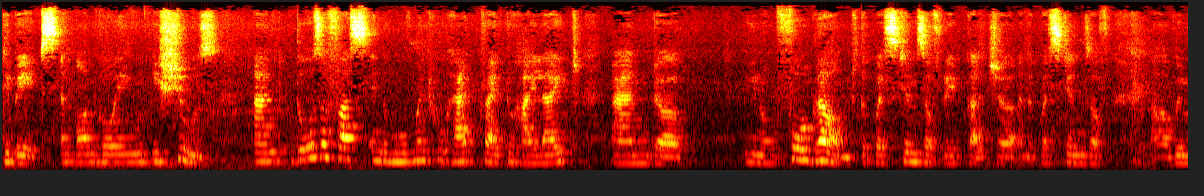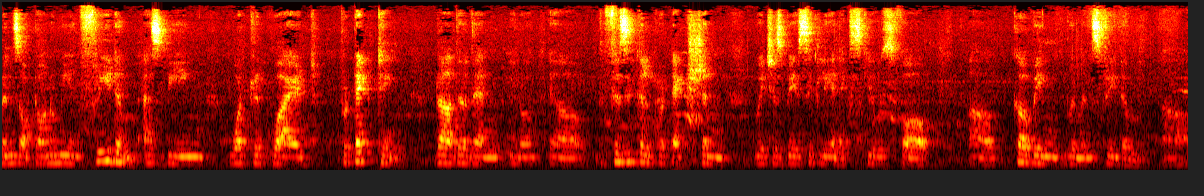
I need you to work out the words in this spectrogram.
debates and ongoing issues and those of us in the movement who had tried to highlight and uh, you know foreground the questions of rape culture and the questions of uh, women's autonomy and freedom as being what required protecting rather than you know uh, physical protection which is basically an excuse for uh, curbing women's freedom uh,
